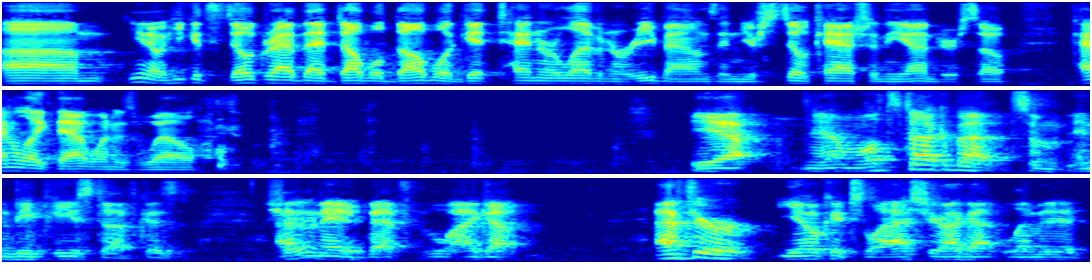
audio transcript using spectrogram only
um, you know he could still grab that double double, get 10 or 11 rebounds, and you're still cashing the under. So kind of like that one as well. Yeah, yeah. Well, let's talk about some MVP stuff because sure. I made a bet. I got after Jokic last year, I got limited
